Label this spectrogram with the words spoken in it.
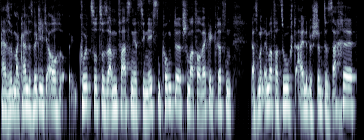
Also man kann das wirklich auch kurz so zusammenfassen, jetzt die nächsten Punkte schon mal vorweggegriffen, dass man immer versucht, eine bestimmte Sache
